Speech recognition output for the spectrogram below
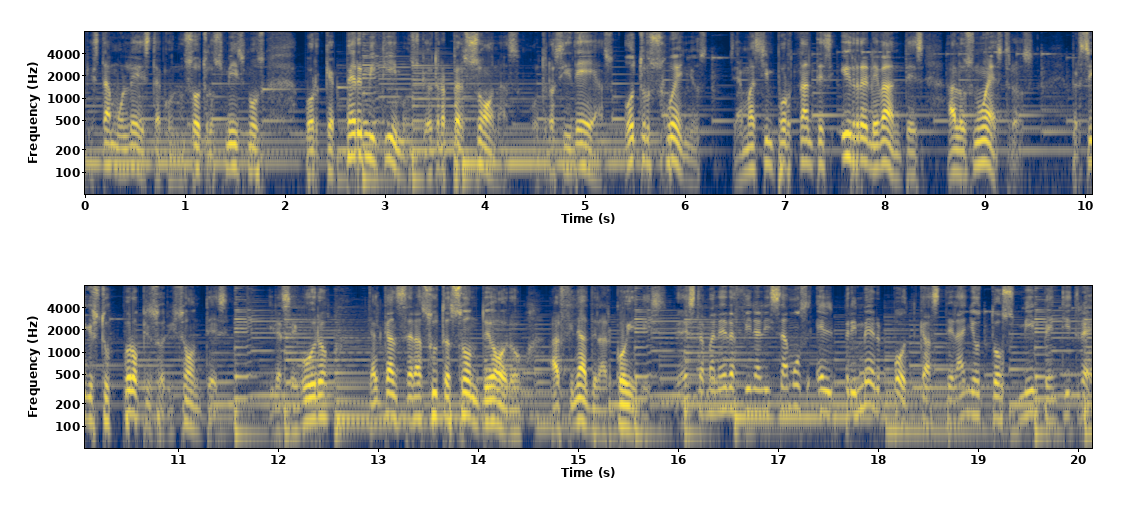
que está molesta con nosotros mismos porque permitimos que otras personas, otras ideas, otros sueños sean más importantes y relevantes a los nuestros. Persigues tus propios horizontes y le aseguro que alcanzarás su tazón de oro al final del arco iris. De esta manera finalizamos el primer podcast del año 2023.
